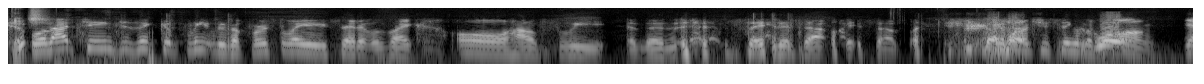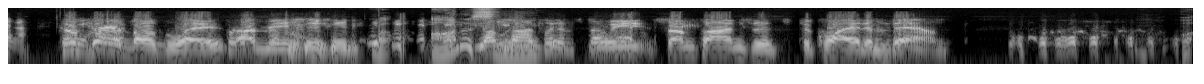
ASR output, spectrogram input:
Gets- well, that changes it completely. The first way he said it was like, "Oh, how sweet," and then saying it that way sounds like, "Hey, why don't you sing him a Well, song?" Yeah, He'll Hey, say it both ways. I mean, well, honestly, sometimes Put it's sweet, sometimes it's to quiet him down. well,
